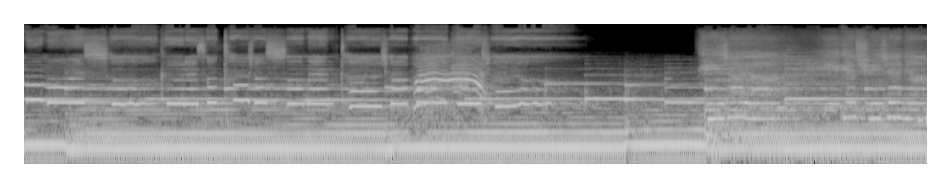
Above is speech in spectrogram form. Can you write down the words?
무모했어? 그래서 터졌어 멘탈 잡아 기자야. 기자야 이게 취재냐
